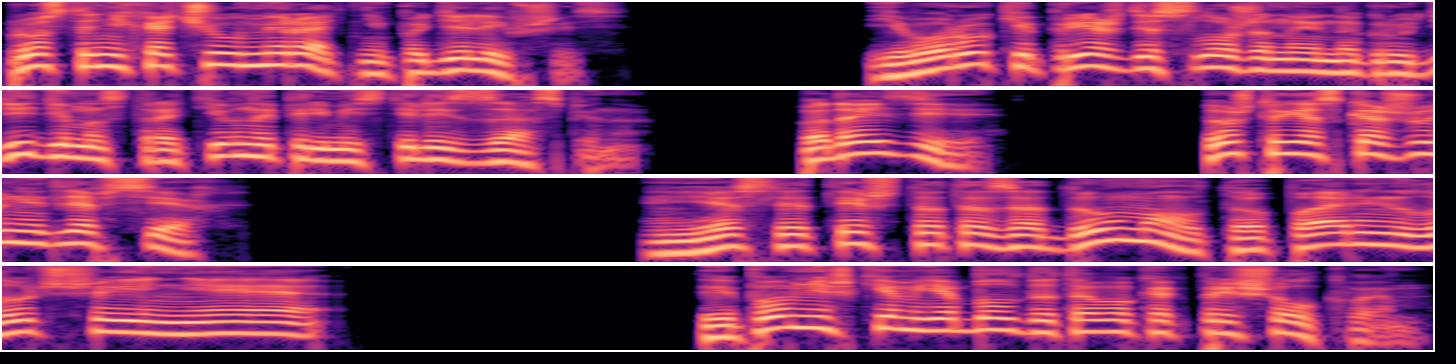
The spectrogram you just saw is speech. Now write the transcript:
Просто не хочу умирать, не поделившись. Его руки, прежде сложенные на груди, демонстративно переместились за спину. Подойди. То, что я скажу, не для всех. Если ты что-то задумал, то парень лучше и не... Ты помнишь, кем я был до того, как пришел к вам?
